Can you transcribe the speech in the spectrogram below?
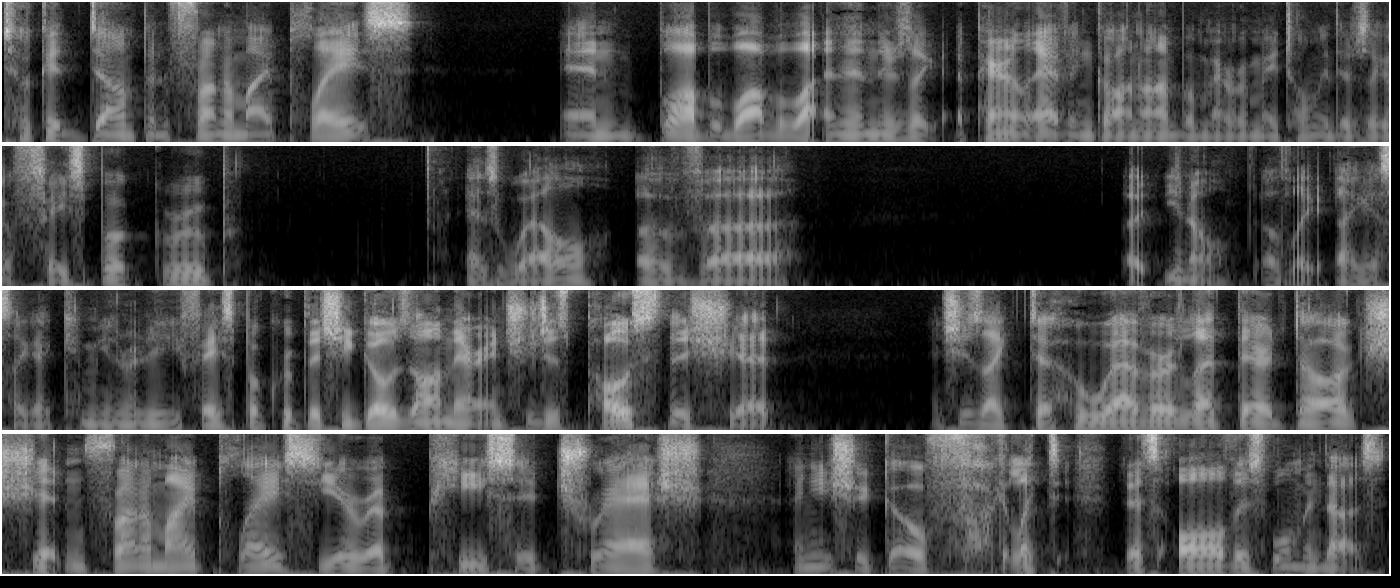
took a dump in front of my place and blah blah blah blah blah. And then there's like apparently I haven't gone on, but my roommate told me there's like a Facebook group as well of uh, uh you know of like I guess like a community Facebook group that she goes on there and she just posts this shit. And she's like, to whoever let their dog shit in front of my place, you're a piece of trash, and you should go fuck. It. Like that's all this woman does.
